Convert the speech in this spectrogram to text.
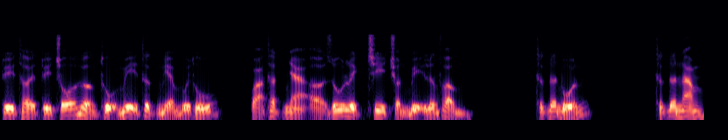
tùy thời tùy chỗ hưởng thụ mỹ thực niềm vui thú, quả thật nhà ở du lịch chi chuẩn bị lương phẩm. Thực đơn 4. Thực đơn 5.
